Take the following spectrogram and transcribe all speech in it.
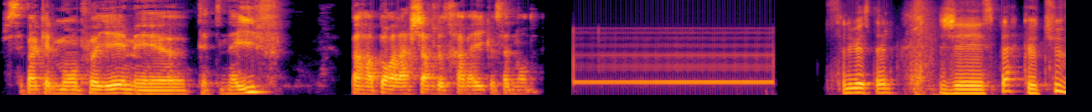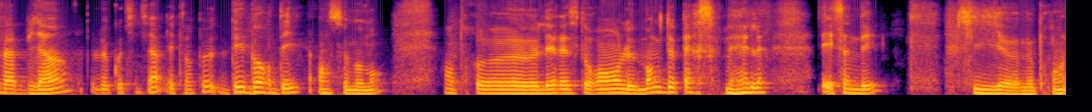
je sais pas quel mot employer, mais euh, peut-être naïf par rapport à la charge de travail que ça demande. Salut Estelle, j'espère que tu vas bien. Le quotidien est un peu débordé en ce moment entre euh, les restaurants, le manque de personnel et Sunday qui euh, me prend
